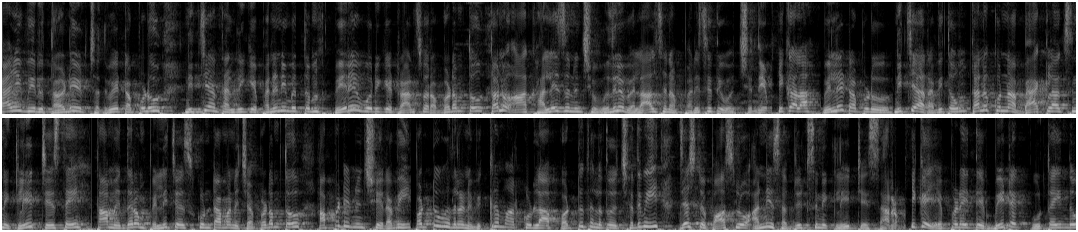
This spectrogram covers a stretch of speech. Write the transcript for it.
కానీ వీరు థర్డ్ ఇయర్ చదివేటప్పుడు నిత్య తండ్రికి పని నిమిత్తం వేరే ఊరికి ట్రాన్స్ఫర్ అవ్వడంతో తను ఆ కాలేజీ నుంచి వదిలి వెళ్ళాల్సిన పరిస్థితి వచ్చింది. ఇక అలా వెళ్ళేటప్పుడు నిత్య రవితో తనకున్న బ్యాక్లాగ్స్ని క్లియర్ చేస్తే తామిద్దరం పెళ్ళి చేసుకుంటామని చెప్పడంతో అప్పటి నుంచి రవి పట్టు వదలని విక్రమార్కుడ్లా పట్టుదలతో చదివి జస్ట్ పాస్లో అన్ని సబ్జెక్ట్స్ని క్లియర్ చేశారు. ఇక ఎప్పుడైతే బీటెక్ పూర్తయిందో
